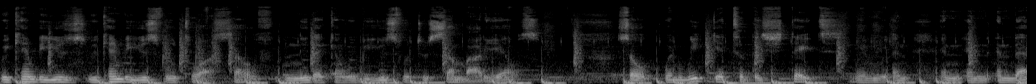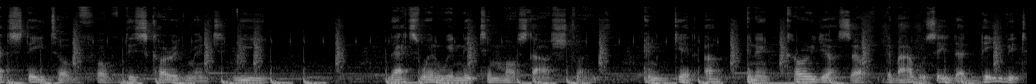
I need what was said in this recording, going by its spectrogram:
we can be use we can be useful to ourselves, neither can we be useful to somebody else. So when we get to this state, when we, and, and, and, and that state of, of discouragement, we that's when we need to muster our strength and get up and encourage ourselves. The Bible says that David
